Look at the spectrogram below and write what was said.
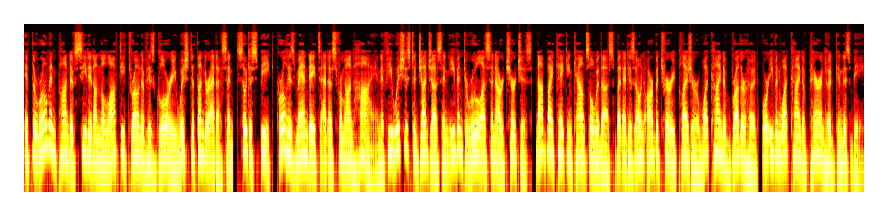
If the Roman pontiff seated on the lofty throne of his glory wished to thunder at us and, so to speak, hurl his mandates at us from on high and if he wishes to judge us and even to rule us and our churches, not by taking counsel with us but at his own arbitrary pleasure what kind of brotherhood, or even what kind of parenthood can this be?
